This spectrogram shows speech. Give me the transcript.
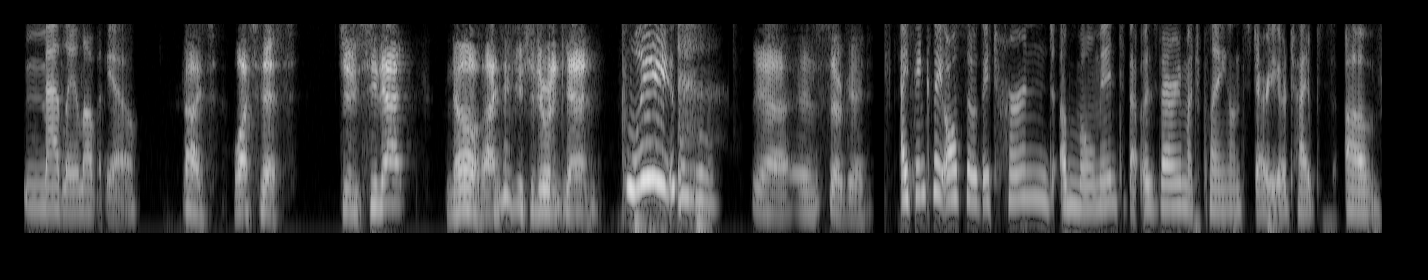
madly in love with you. Guys, watch this. Did you see that? No, I think you should do it again. Please. Yeah, it's so good. I think they also they turned a moment that was very much playing on stereotypes of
